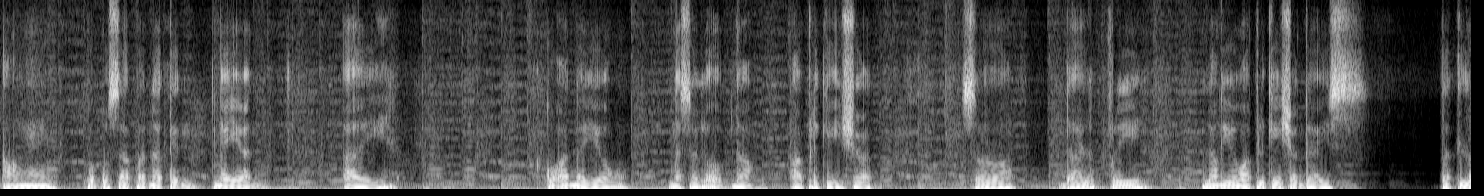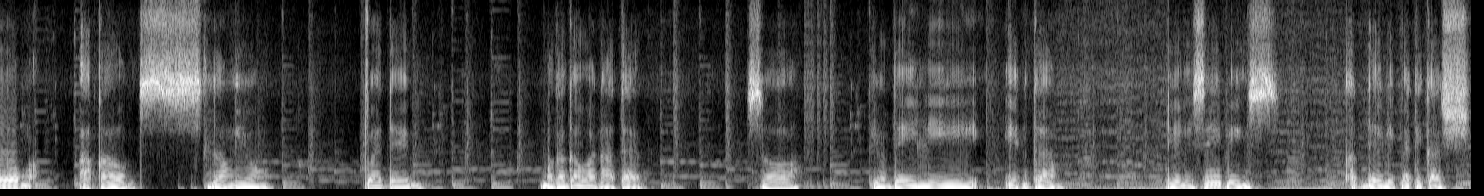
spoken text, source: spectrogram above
ang pag-usapan natin ngayon ay kung ano yung nasa loob ng application. So, dahil free lang yung application guys, tatlong accounts lang yung pwedeng magagawa natin. So, yung daily income, daily savings, at daily petty cash.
